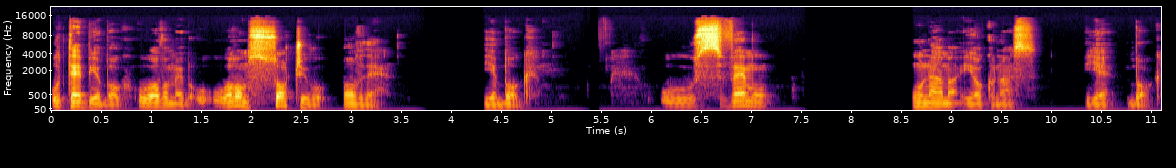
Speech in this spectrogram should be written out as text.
u tebi je Bog, u ovom, je, u, u ovom sočivu ovde je Bog. U svemu u nama i oko nas je Bog.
